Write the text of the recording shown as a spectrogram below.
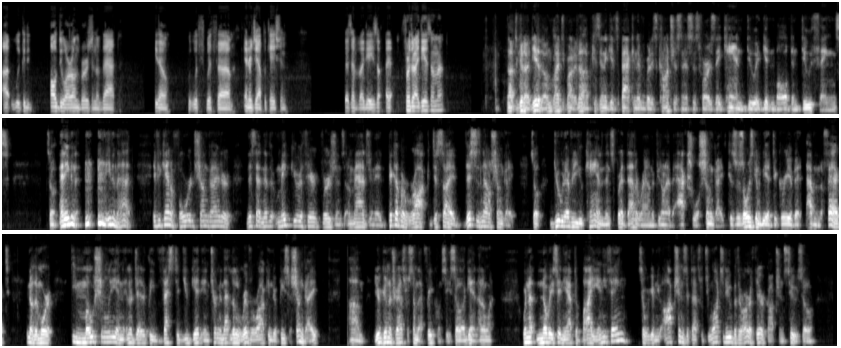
uh, we could all do our own version of that, you know, with with uh, energy application. You guys have ideas, uh, further ideas on that? That's a good idea, though. I'm glad you brought it up because then it gets back in everybody's consciousness as far as they can do it, get involved, and do things. So, and even even that, if you can't afford shungite or this, that, and the other, make your etheric versions. Imagine it. Pick up a rock. Decide this is now shungite. So do whatever you can, and then spread that around if you don't have actual shungite, because there's always going to be a degree of it having an effect. You know, the more emotionally and energetically vested you get in turning that little river rock into a piece of shungite, um, you're going to transfer some of that frequency. So again, I don't want we're not nobody's saying you have to buy anything. So we're giving you options if that's what you want to do, but there are etheric options too. So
